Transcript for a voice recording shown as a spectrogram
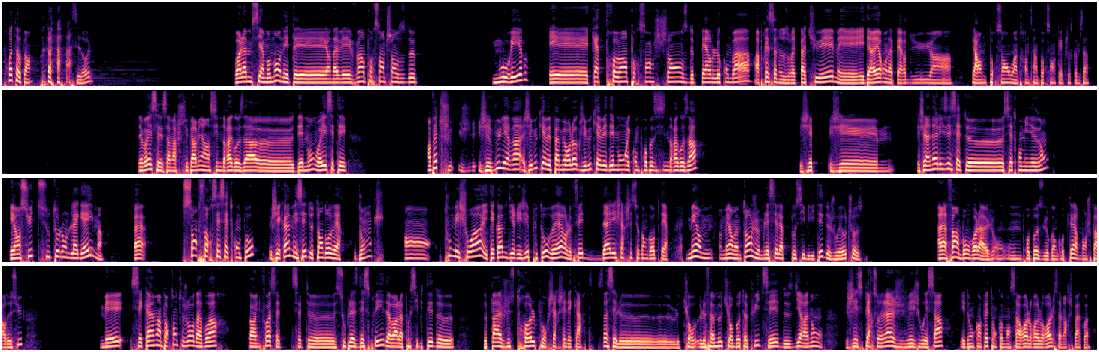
3 top 1. C'est drôle. Voilà, même si à un moment on était, on avait 20% de chance de mourir et 80% de chance de perdre le combat. Après, ça nous aurait pas tué, mais et derrière on a perdu un 40% ou un 35%, quelque chose comme ça. Et vous voyez, ça marche super bien. hein. Syndragosa, euh, démon. Vous voyez, c'était... En fait, j'ai vu les rats, j'ai vu qu'il n'y avait pas Murloc, j'ai vu qu'il y avait démon et qu'on proposait Syndragosa. J'ai analysé cette, euh, cette combinaison. Et ensuite, tout au long de la game, bah, sans forcer cette compo, j'ai quand même essayé de tendre vers. Donc, en, tous mes choix étaient quand même dirigés plutôt vers le fait d'aller chercher ce Gangropter. Mais en, même temps, je me laissais la possibilité de jouer autre chose. À la fin, bon, voilà, on, me propose le Gangropter, bon, je pars dessus. Mais c'est quand même important toujours d'avoir, encore une fois, cette, euh, souplesse d'esprit, d'avoir la possibilité de ne pas juste troll pour chercher des cartes. Ça, c'est le fameux Turbo Top 8, c'est de se dire, ah non, j'ai ce personnage, je vais jouer ça. Et donc, en fait, on commence à roll, roll, roll, ça marche pas, quoi.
